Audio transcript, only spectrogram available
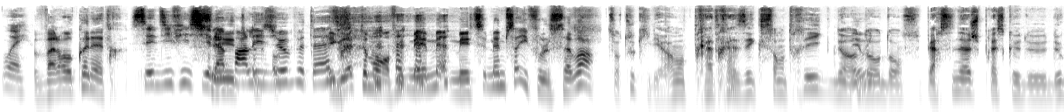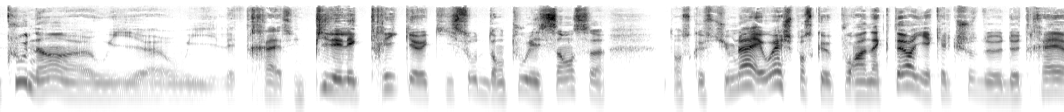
ouais. va le reconnaître. C'est difficile, à part les yeux peut-être. Exactement, en fait, mais, mais, même ça, il faut le savoir. Surtout qu'il est vraiment très très excentrique dans, dans, ce personnage presque de, de clown, hein, où, il, euh, où, il, est très. C'est une pile électrique euh, qui saute dans tous les sens euh, dans ce costume-là. Et ouais, je pense que pour un acteur, il y a quelque chose de, de très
